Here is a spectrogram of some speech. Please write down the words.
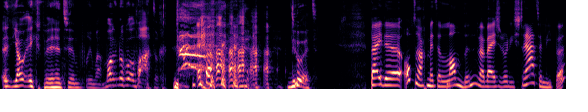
eh, jou, ik ben het helemaal prima. Mag ik nog wel water? Doe het. Bij de opdracht met de landen, waarbij ze door die straten liepen,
